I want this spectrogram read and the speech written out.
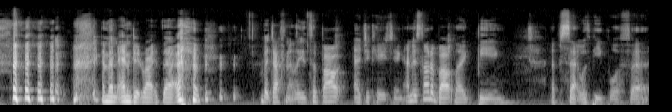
and then end it right there. but definitely, it's about educating, and it's not about like being upset with people for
